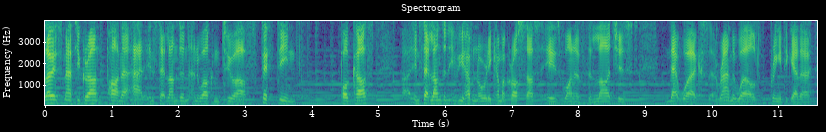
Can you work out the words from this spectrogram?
Hello, it's Matthew Grant, partner at InsTech London, and welcome to our 15th podcast. Uh, London, if you haven't already come across us, is one of the largest networks around the world bringing together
